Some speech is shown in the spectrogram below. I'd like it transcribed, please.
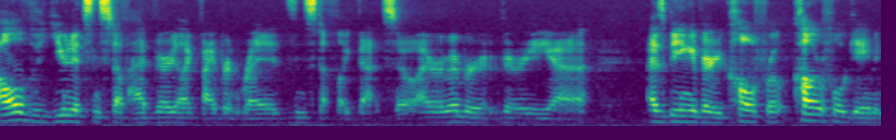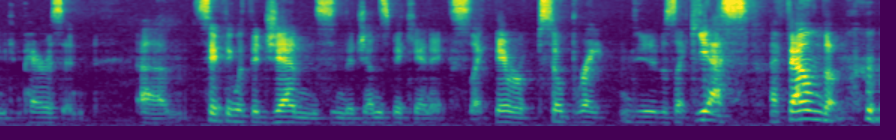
all the units and stuff had very like vibrant reds and stuff like that. So I remember it very uh, as being a very colorful, colorful game in comparison. Um, same thing with the gems and the gems mechanics. Like they were so bright. It was like, yes, I found them. like,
